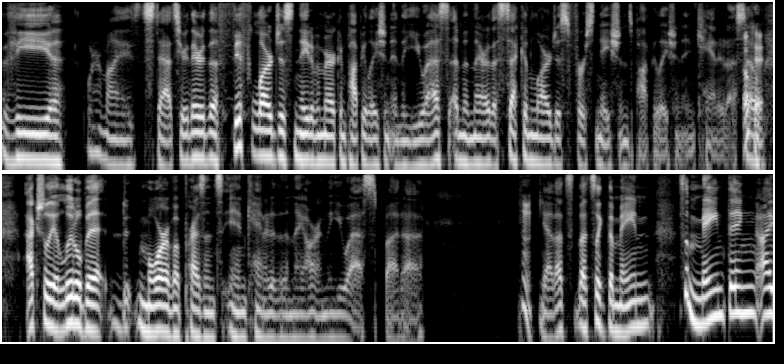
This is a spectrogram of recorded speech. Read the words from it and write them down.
the what are my stats here? They're the fifth largest Native American population in the U.S., and then they're the second largest First Nations population in Canada. So Okay. actually, a little bit more of a presence in Canada than they are in the U.S. But uh, Hmm. yeah, that's that's like the main. That's the main thing I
